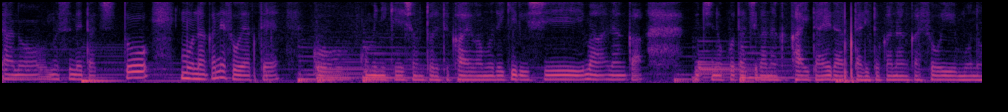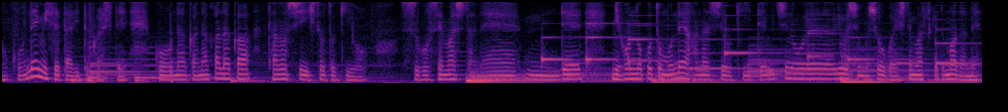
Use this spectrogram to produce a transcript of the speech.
あの娘たちともうなんかねそうやってこうコミュニケーション取れて会話もできるしまあなんかうちの子たちがなんか描いた絵だったりとかなんかそういうものをこうね見せたりとかしてこうなんかなかなか楽しいひとときを過ごせましたね、うん、で日本のこともね話を聞いてうちの親両親も商売してますけどまだね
